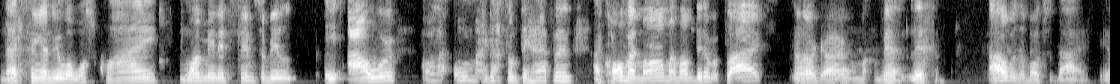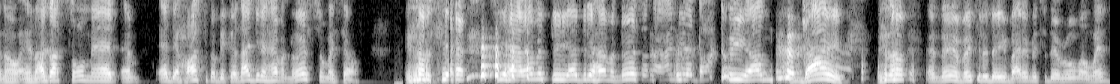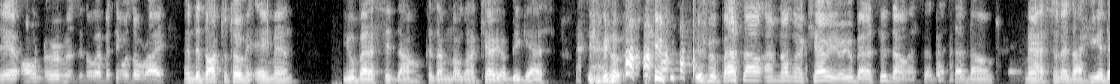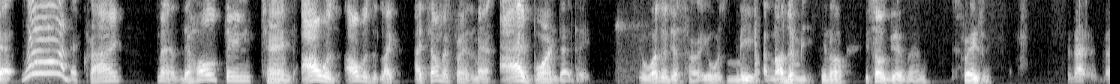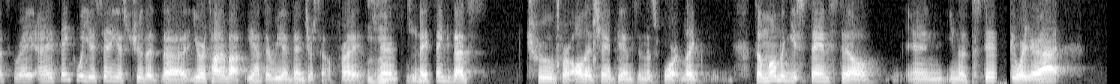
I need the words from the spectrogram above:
Next thing I knew I was crying. One minute seems to be a hour. I was like, oh my god, something happened. I called my mom. My mom didn't reply. You oh know, god. Oh my, man, listen. I was about to die, you know, and I got so mad um, at the hospital because I didn't have a nurse to myself. You know, she had, she had everything. I didn't have a nurse. I was like, I need a doctor here. I'm, dying. You know, and then eventually they invited me to their room. I went there, all nervous. You know, everything was all right. And the doctor told me, "Hey, man, you better sit down because I'm not gonna carry your big ass. If you if, if you pass out, I'm not gonna carry you. You better sit down." I said, I sat down. Man, as soon as I hear that, that cry, man, the whole thing changed. I was, I was like I tell my friends, man, I born that day. It wasn't just her, it was me, another me, you know? It's so good, man. It's crazy. That that's great, and I think what you're saying is true. That uh, you were talking about, you have to reinvent yourself, right? Mm-hmm. And yeah. I think that's true for all the champions in the sport. Like the moment you stand still and you know stay where you're at,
